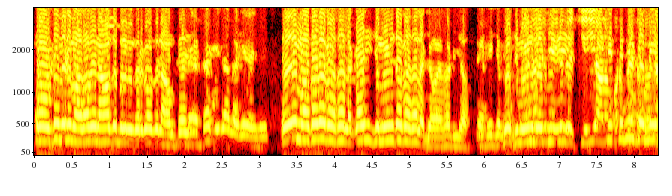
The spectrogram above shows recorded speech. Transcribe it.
ਪ੍ਰਾਪਰਟੀ ਮੇਰੀ ਮਾਤਾ ਦੇ ਨਾਮ ਤੇ ਬਲਵਿੰਦਰ ਕੌਰ ਦੇ ਨਾਮ ਤੇ ਹੈ ਜੀ। ਪੈਸਾ ਕਿਹਦਾ ਲੱਗਿਆ ਜੀ ਇਹ ਮਾਤਾ ਦਾ ਪੈਸਾ ਲੱਗਾ ਜੀ ਜ਼ਮੀਨ ਦਾ ਪੈਸਾ ਲੱਗਾ ਹੋਇਆ ਸਾਡੀ ਦਾ। ਜੋ ਜ਼ਮੀਨ ਵੇਚੀ ਸੀ ਕਿੰਨੀ ਜ਼ਮੀਨ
